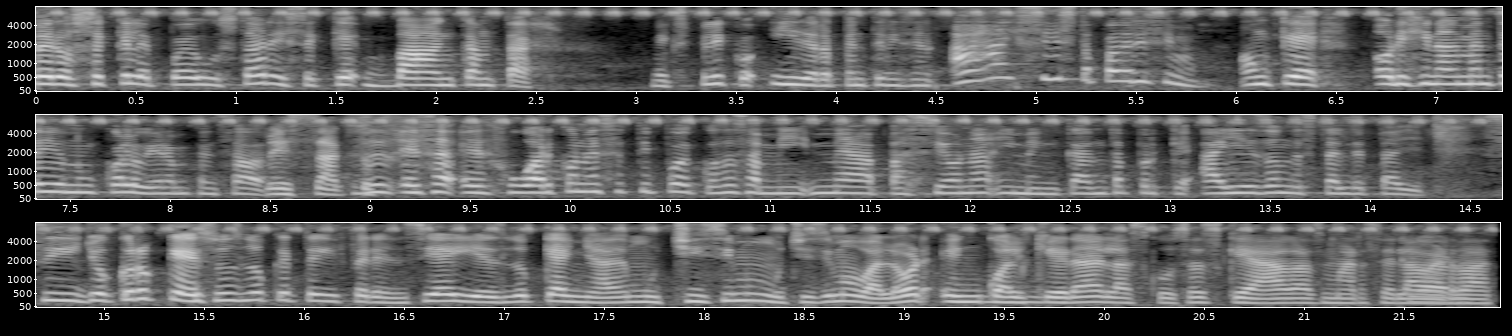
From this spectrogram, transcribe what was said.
pero sé que le puede gustar y sé que va a encantar. Me explico. Y de repente me dicen, ay, sí, está padrísimo. Aunque originalmente ellos nunca lo hubieran pensado. Exacto. Entonces, esa, jugar con ese tipo de cosas a mí me apasiona y me encanta porque ahí es donde está el detalle. Sí, yo creo que eso es lo que te diferencia y es lo que añade muchísimo, muchísimo valor en cualquiera de las cosas que hagas, Marce, la verdad.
